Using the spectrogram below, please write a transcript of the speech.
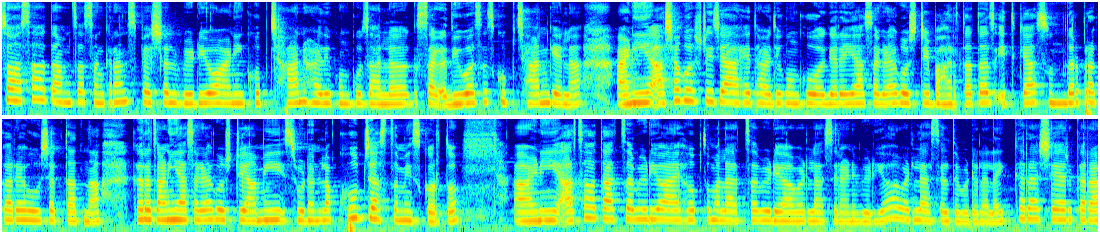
सो असा होता आमचा संक्रांत स्पेशल व्हिडिओ आणि खूप छान हळदी कुंकू झालं. स दिवसच खूप छान गेला. आणि अशा गोष्टी ज्या आहेत हळदी कुंकू वगैरे या सगळ्या गोष्टी भारतातच इतक्या सुंदर प्रकारे होऊ शकतात ना. खरंच आणि या सगळ्या गोष्टी आम्ही स्वीडनला खूप जास्त मिस करतो. आणि असा होता आजचा व्हिडिओ आय होप तुम्हाला आजचा व्हिडिओ आवडला असेल आणि व्हिडिओ आवडला असेल तर व्हिडिओला लाईक करा शेअर करा.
